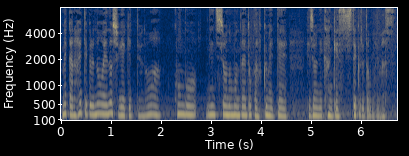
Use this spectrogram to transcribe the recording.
目から入ってくる脳への刺激っていうのは今後認知症の問題とか含めて非常に関係してくると思います。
